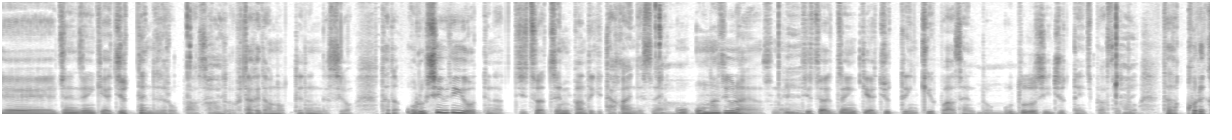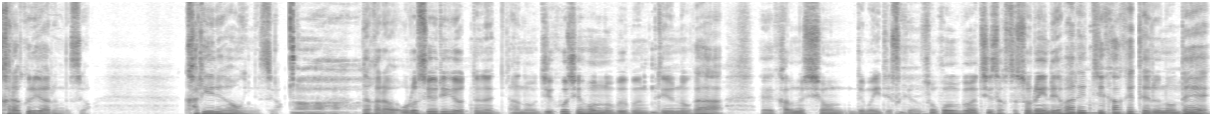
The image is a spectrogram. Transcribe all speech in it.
えー、前々期は10.0%、はい、2桁乗ってるんですよ。ただ卸売業っていうのは実は全般的に高いんですね。同じぐらいなんですね、ええ、実は前期は10.9%、うん、一昨年10.1%、はい、ただこれからくりがあるんですよ借り入れが多いんですよ。だから卸売業っていうのは、あの自己資本の部分っていうのが、うん、株主資本でもいいですけど、そこの部分は小さくてそれにレバレッジかけてるので、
